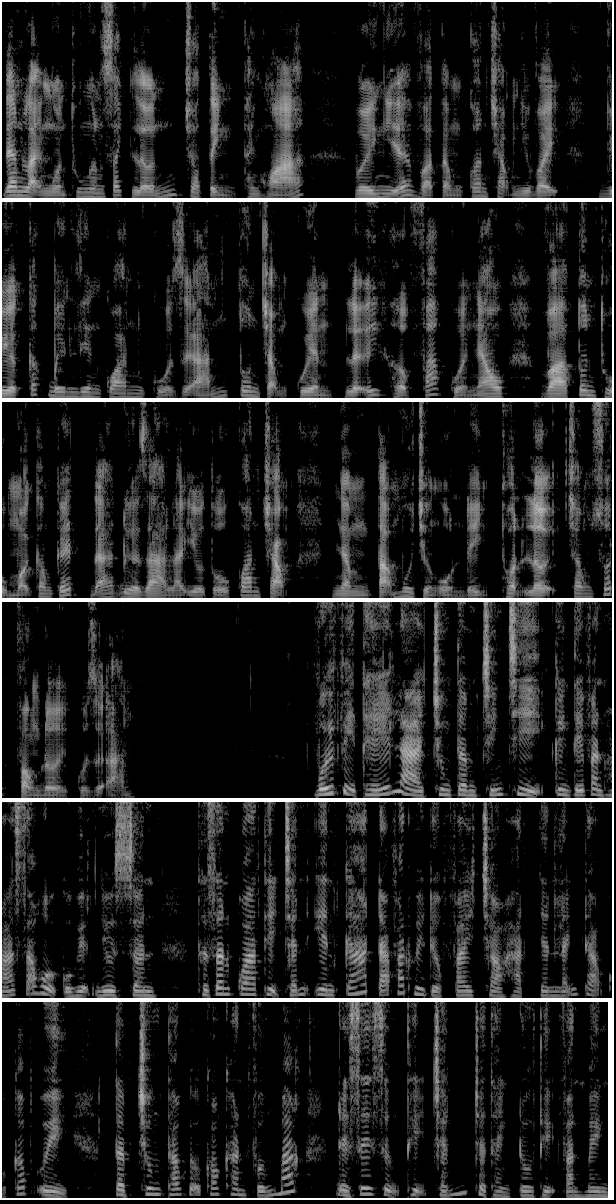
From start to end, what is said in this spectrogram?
đem lại nguồn thu ngân sách lớn cho tỉnh Thanh Hóa, với ý nghĩa và tầm quan trọng như vậy, việc các bên liên quan của dự án tôn trọng quyền, lợi ích hợp pháp của nhau và tuân thủ mọi cam kết đã đưa ra là yếu tố quan trọng nhằm tạo môi trường ổn định, thuận lợi trong suốt vòng đời của dự án. Với vị thế là trung tâm chính trị, kinh tế văn hóa xã hội của huyện Như Xuân, thời gian qua thị trấn Yên Cát đã phát huy được vai trò hạt nhân lãnh đạo của cấp ủy, tập trung tháo gỡ khó khăn vướng mắc để xây dựng thị trấn trở thành đô thị văn minh.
